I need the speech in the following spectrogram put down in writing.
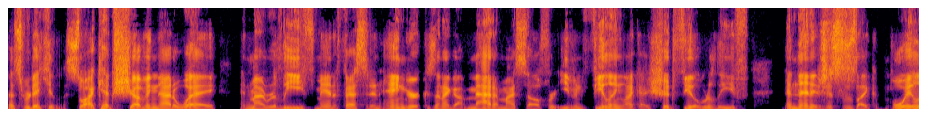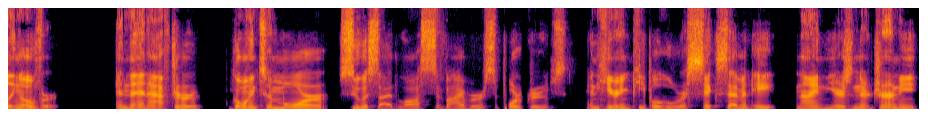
That's ridiculous. So I kept shoving that away, and my relief manifested in anger because then I got mad at myself for even feeling like I should feel relief. And then it just was like boiling over. And then after going to more suicide loss survivor support groups and hearing people who were six, seven, eight, nine years in their journey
